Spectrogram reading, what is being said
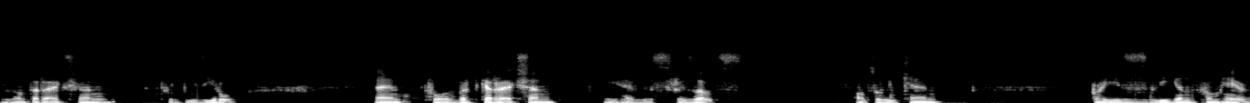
Horizontal reaction it will be zero. And for vertical reaction we have this results. Also we can raise ligand from here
